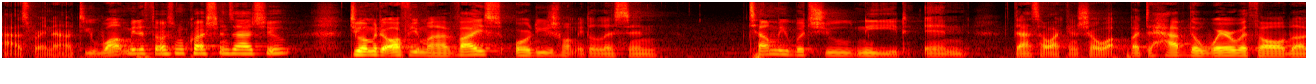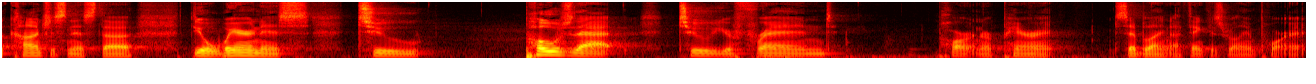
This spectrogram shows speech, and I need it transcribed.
as right now? Do you want me to throw some questions at you? Do you want me to offer you my advice, or do you just want me to listen? Tell me what you need, and that's how I can show up. But to have the wherewithal, the consciousness, the the awareness to pose that to your friend, partner, parent, sibling, I think is really important.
